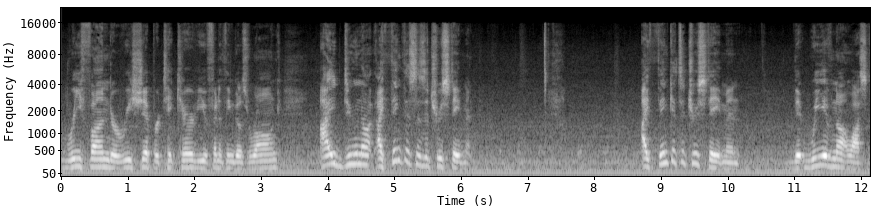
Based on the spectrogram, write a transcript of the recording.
refund or reship or take care of you if anything goes wrong. I do not, I think this is a true statement. I think it's a true statement that we have not lost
